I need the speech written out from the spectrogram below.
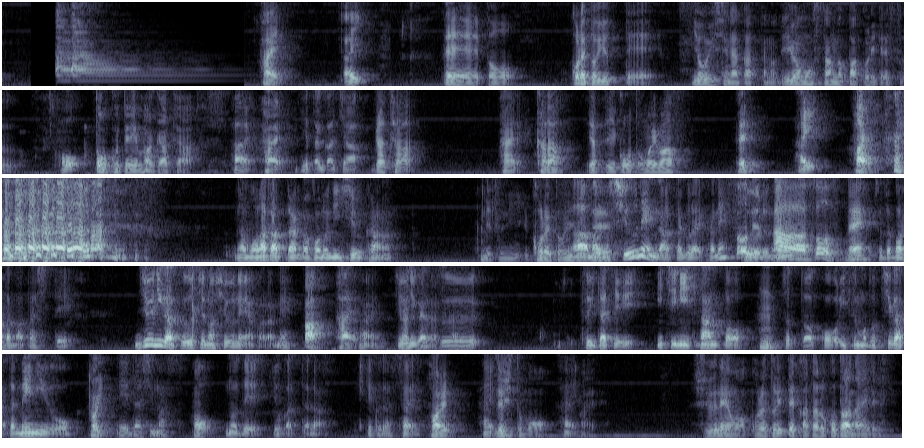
はい。はい。えーと、これと言って用意してなかったので、岩本さんのパクリです。ほトークテーマガチャ。う。はい。はい。出たガチャ。ガチャ。はい。からやっていこうと思います。え？はい。はい。なんもなかったんか、この2週間。別に、これと言あ、って。まあ、周年があったぐらいかね。そうです。ねああ、そうですね。ちょっとバタバタして。12月、うちの周年やからね。あ、はい。はい。12確かに確かに月1日、1、2、3とうん、ちょっとこう、いつもと違ったメニューを、はい。えー出します。ほので、よかったら来てください。う。はい。はいぜひとも。はい周年はこれと言って語ることはないです。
